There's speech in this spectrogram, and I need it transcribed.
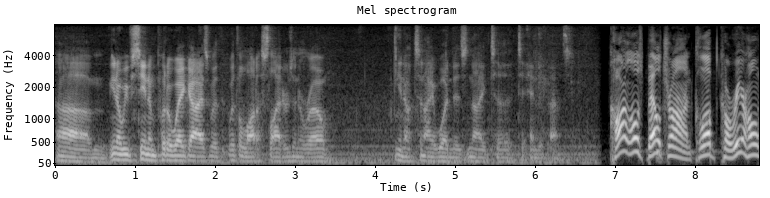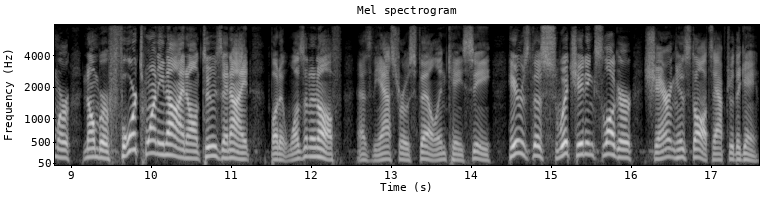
um, you know, we've seen him put away guys with, with a lot of sliders in a row. You know, tonight wasn't his night to, to end events. Carlos Beltran clubbed career homer number 429 on Tuesday night, but it wasn't enough as the Astros fell in KC. Here's the switch hitting slugger sharing his thoughts after the game.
